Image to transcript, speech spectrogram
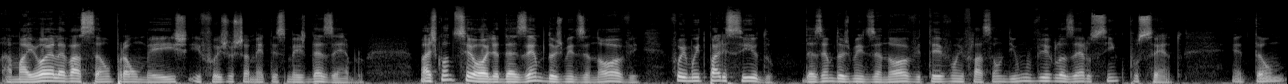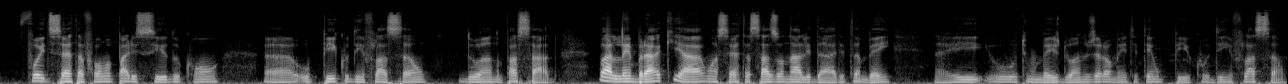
a maior elevação para um mês e foi justamente nesse mês de dezembro. Mas quando você olha dezembro de 2019, foi muito parecido. Dezembro de 2019 teve uma inflação de 1,05%. Então foi de certa forma parecido com uh, o pico de inflação do ano passado. Vale lembrar que há uma certa sazonalidade também, né? e o último mês do ano geralmente tem um pico de inflação.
